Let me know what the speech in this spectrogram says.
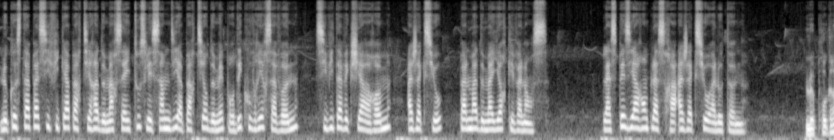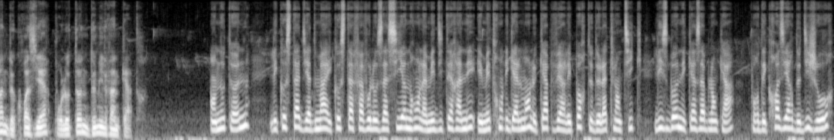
Le Costa Pacifica partira de Marseille tous les samedis à partir de mai pour découvrir Savone, Civitavecchia à Rome, Ajaccio, Palma de Majorque et Valence. La Spezia remplacera Ajaccio à l'automne. Le programme de croisière pour l'automne 2024. En automne, les Costa Diadma et Costa Favolosa sillonneront la Méditerranée et mettront également le cap vers les portes de l'Atlantique, Lisbonne et Casablanca, pour des croisières de 10 jours,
